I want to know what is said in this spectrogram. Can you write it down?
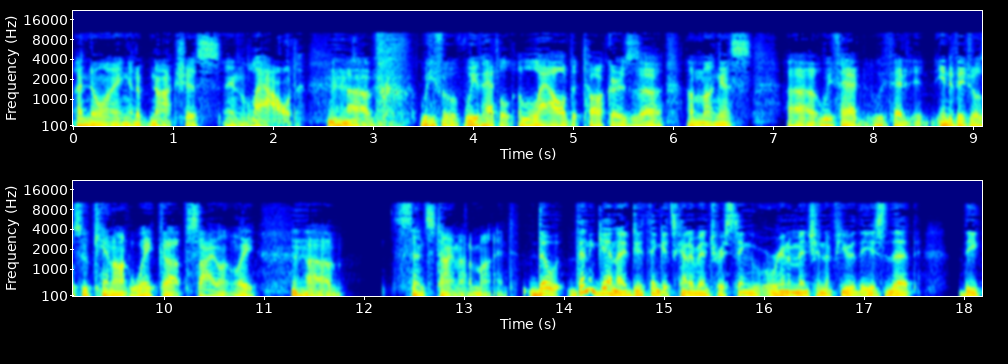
annoying and obnoxious and loud. Mm-hmm. Uh, we've we've had loud talkers uh, among us. Uh, we've had we've had individuals who cannot wake up silently. Mm-hmm. since time out of mind. Though, then again, I do think it's kind of interesting. We're going to mention a few of these that the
